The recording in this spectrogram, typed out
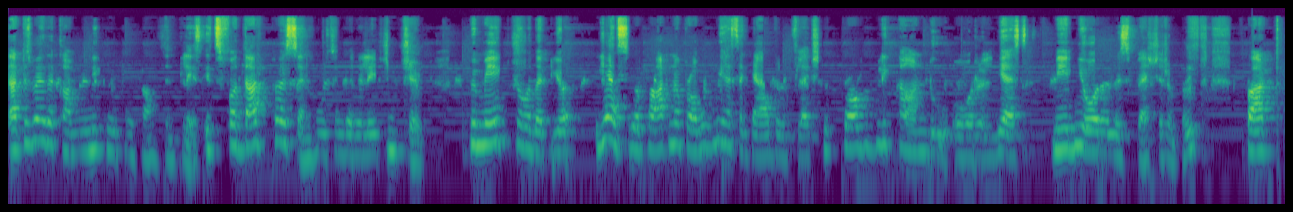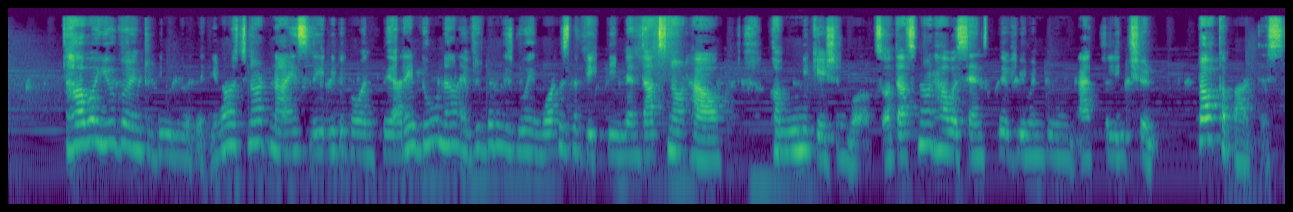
that is where the communication comes in place. It's for that person who's in the relationship to make sure that your yes your partner probably has a gag reflex you probably can't do oral. Yes maybe oral is pleasurable but how are you going to deal with it? You know, it's not nice really to go and say, Are do now? Everybody is doing what is the big deal? And that's not how communication works, or that's not how a sensitive human being actually should talk about this.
